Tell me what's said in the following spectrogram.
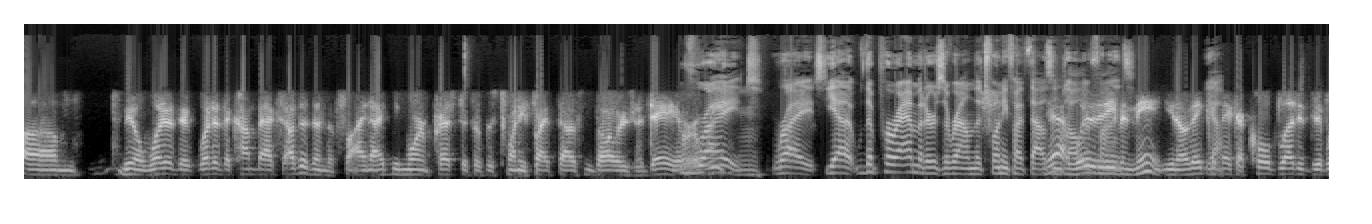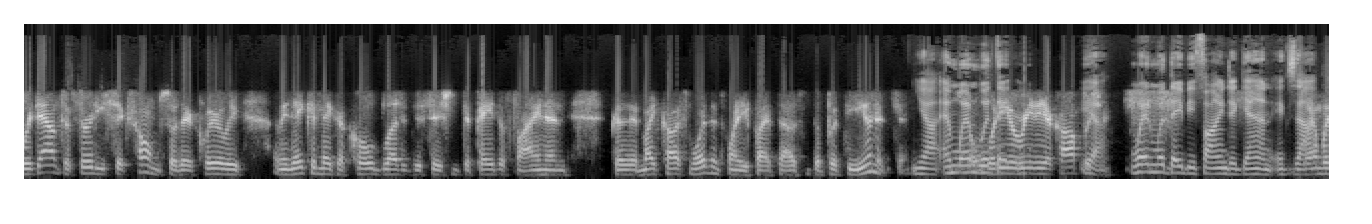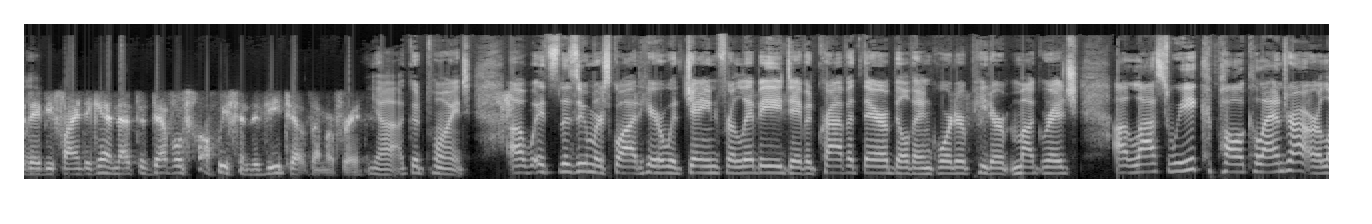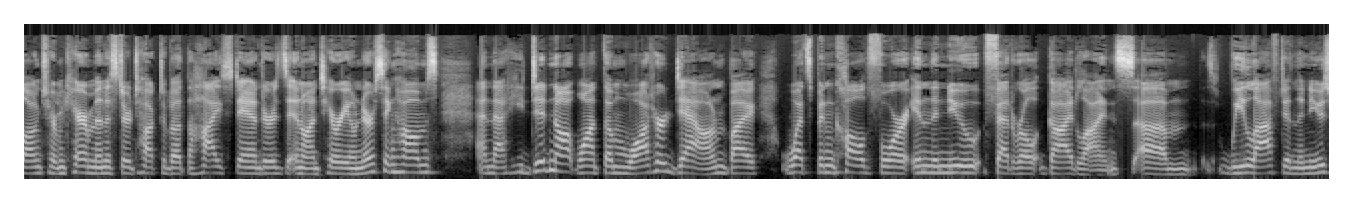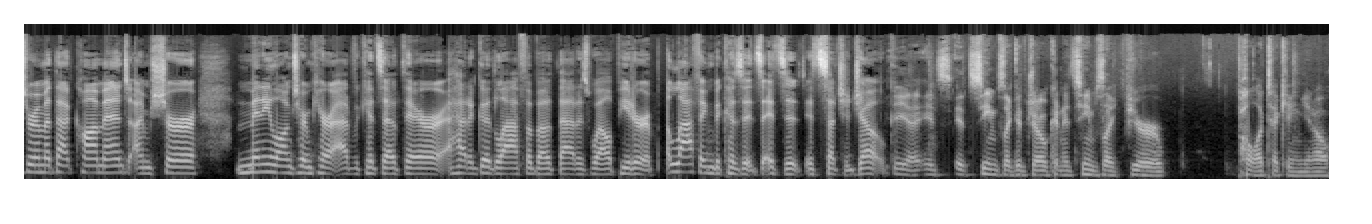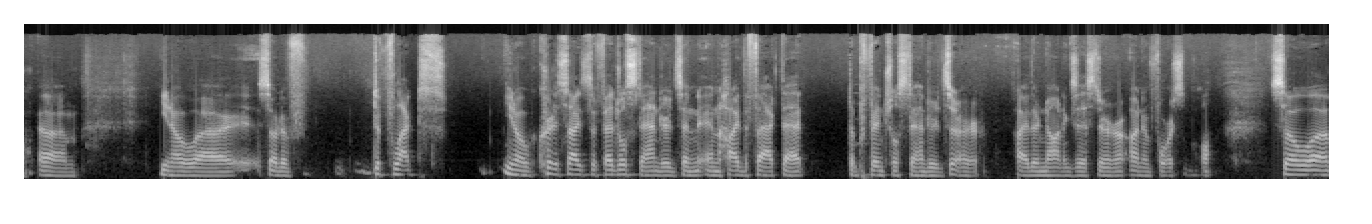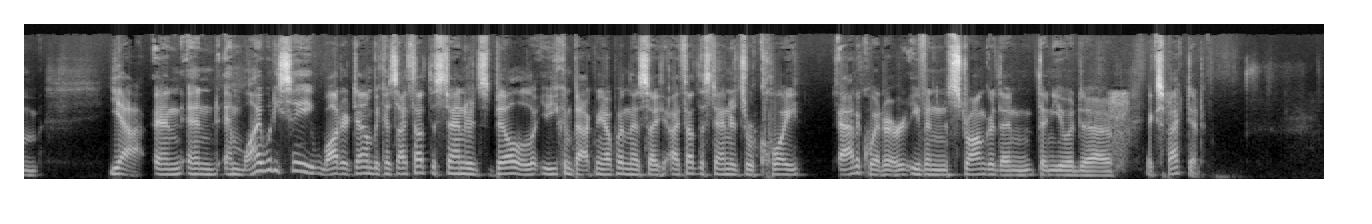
um, you know, what are the what are the comebacks other than the fine? I'd be more impressed if it was twenty five thousand dollars a day or right, mm. right, yeah. The parameters around the twenty five thousand. Yeah, what does fines. it even mean? You know, they could yeah. make a cold blooded. We're down to thirty six homes, so they're clearly. I mean, they could make a cold blooded decision to pay the fine and because it might cost more than twenty five thousand to put the units in. Yeah, and when so would what they, are you really accomplishing? Yeah, when would they be fined again? Exactly. When would they be fined again? That the devil's always in the details. I'm afraid. Yeah, a good point. Uh, it's the Zoomer Squad here with Jane for Libby, David Kravitz there, Bill Van Gorder, Peter Mugridge. Uh, last week, Paul Calandra, our long-term care minister, talked about the high standards in Ontario nursing homes and that he did not want them watered down by what's been called for in the new federal guidelines. Um, we laughed in the newsroom at that comment. I'm sure many long-term care advocates out there had a good laugh about that as well. Peter, laughing because it's it's it's such a joke. Yeah, it's it seems like a joke, and it seems like pure politicking. You know, um, you know, uh, sort of deflect. You know, criticize the federal standards and and hide the fact that the provincial standards are either non-existent or unenforceable. So. Um, yeah, and and and why would he say watered down? Because I thought the standards, Bill, you can back me up on this. I, I thought the standards were quite adequate, or even stronger than than you had uh, expected.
